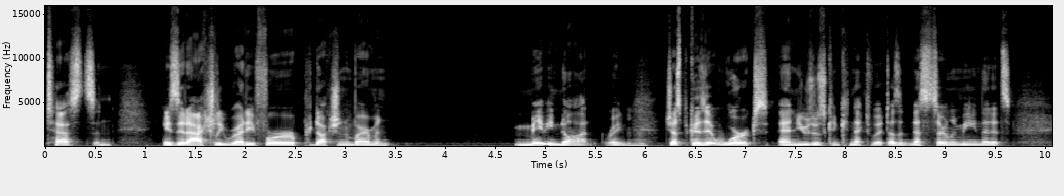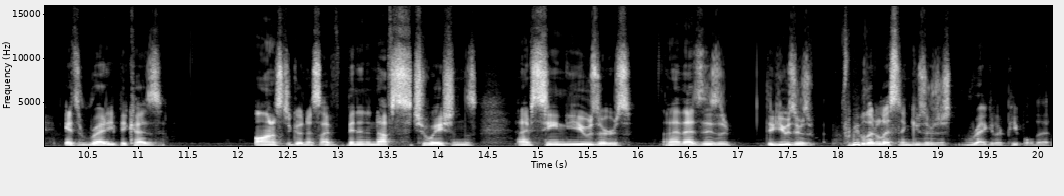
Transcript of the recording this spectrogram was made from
tests. And is it actually ready for production environment? Maybe not right? Just because it works and users can connect to it doesn't necessarily mean that it's it's ready because honest to goodness i've been in enough situations and i've seen users and that's these are the users for people that are listening users are just regular people that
